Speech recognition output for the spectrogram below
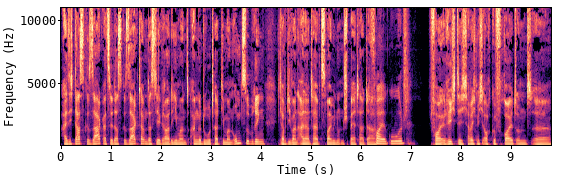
als ich das gesagt, als wir das gesagt haben, dass hier gerade jemand angedroht hat, jemanden umzubringen, ich glaube, die waren eineinhalb, zwei Minuten später da. Voll gut. Voll richtig, habe ich mich auch gefreut und äh,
